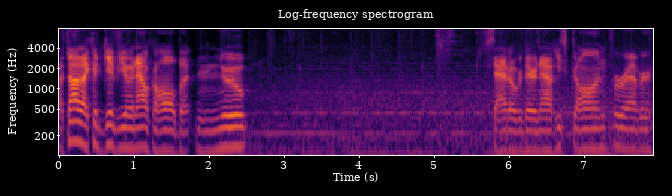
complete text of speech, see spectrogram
I thought I could give you an alcohol, but nope. Sad over there now. He's gone forever.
